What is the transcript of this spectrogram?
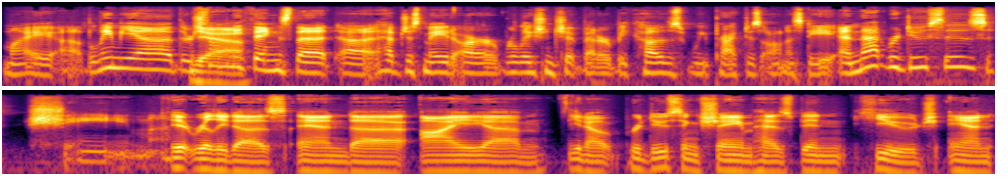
my uh, bulimia. There's so many things that uh, have just made our relationship better because we practice honesty, and that reduces shame. It really does. And uh, I, um, you know, reducing shame has been huge. And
